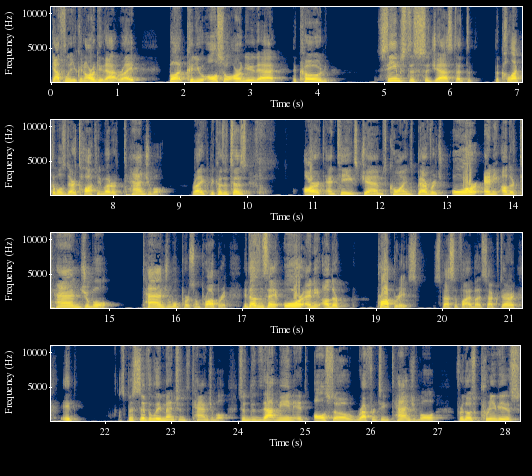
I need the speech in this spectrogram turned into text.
definitely you can argue that, right? But could you also argue that the code seems to suggest that the, the collectibles they're talking about are tangible, right? Because it says art, antiques, gems, coins, beverage, or any other tangible, tangible personal property. It doesn't say or any other properties specified by the secretary. It specifically mentions tangible. So does that mean it's also referencing tangible for those previous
